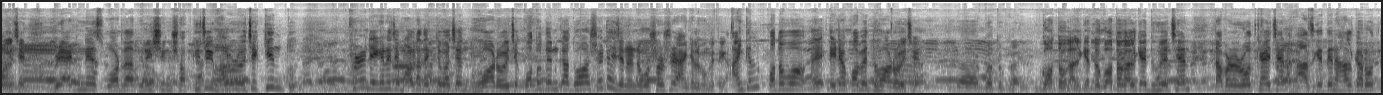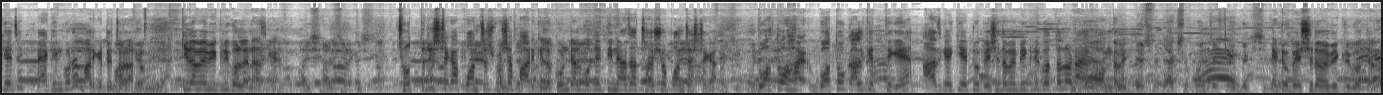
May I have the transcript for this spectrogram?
রয়েছে। ব্রাইটনেস পর্দা ফিনিশিং সব কিছুই ভালো রয়েছে, কিন্তু ফ্রেন্ড এখানে যে মালটা দেখতে পাচ্ছেন, ধোয়া রয়েছে। কত দিনকার ধোয়া সেটাই জেনে নেব সরাসরি আঙ্কেল বঙ্গে থেকে। আঙ্কেল কত এটা কবে ধোয়া রয়েছে? গতকাল। গতকালকে। তো গতকালকে ধুয়েছেন তারপরে রোদ খাইছেন আজকের দিন হালকা রোদ খেয়েছে প্যাকিং করে মার্কেটে চলে আসলো। কি দামে বিক্রি করলেন আজকে? ছত্রিশ টাকা। পঞ্চাশ পয়সা পার কিলো কুইন্টাল প্রতি তিন হাজার ছয়শো পঞ্চাশ টাকা। গত হা- গত কালকের থেকে আজকে কি একটু বেশি দামে বিক্রি করতে হলো না কম দামে? একটু বেশি দামে। বিক্রি করতে হলো।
